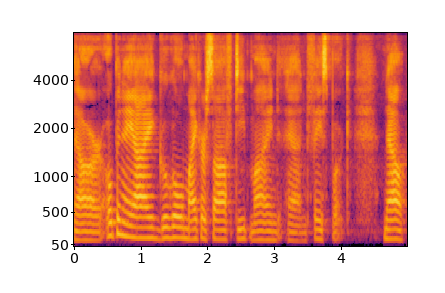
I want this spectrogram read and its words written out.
are OpenAI, Google, Microsoft, DeepMind, and Facebook. Now,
